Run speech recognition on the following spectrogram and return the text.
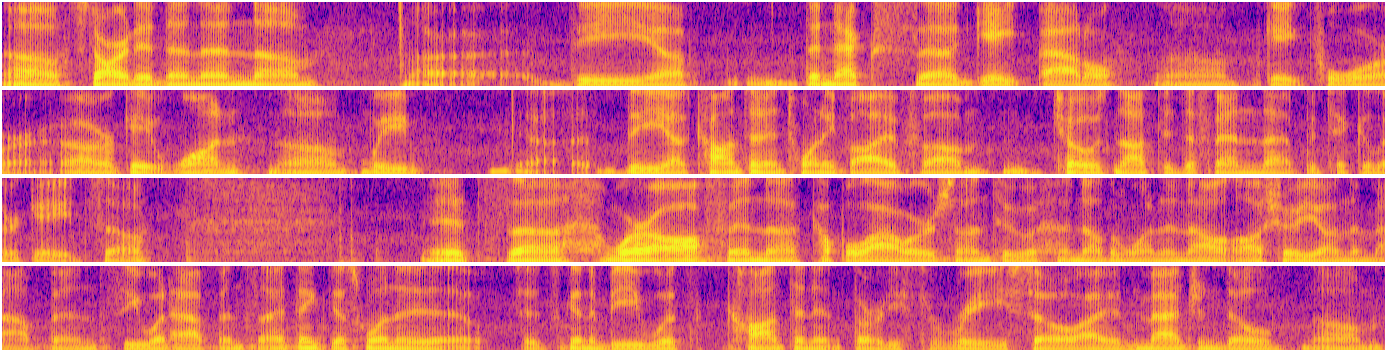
uh, started, and then um, uh, the uh, the next uh, gate battle, gate four or gate one, um, we the continent 25 um, chose not to defend that particular gate, so it's uh, we're off in a couple hours onto another one and I'll, I'll show you on the map and see what happens. I think this one is, uh, it's going to be with continent 33 so I imagine they'll um,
